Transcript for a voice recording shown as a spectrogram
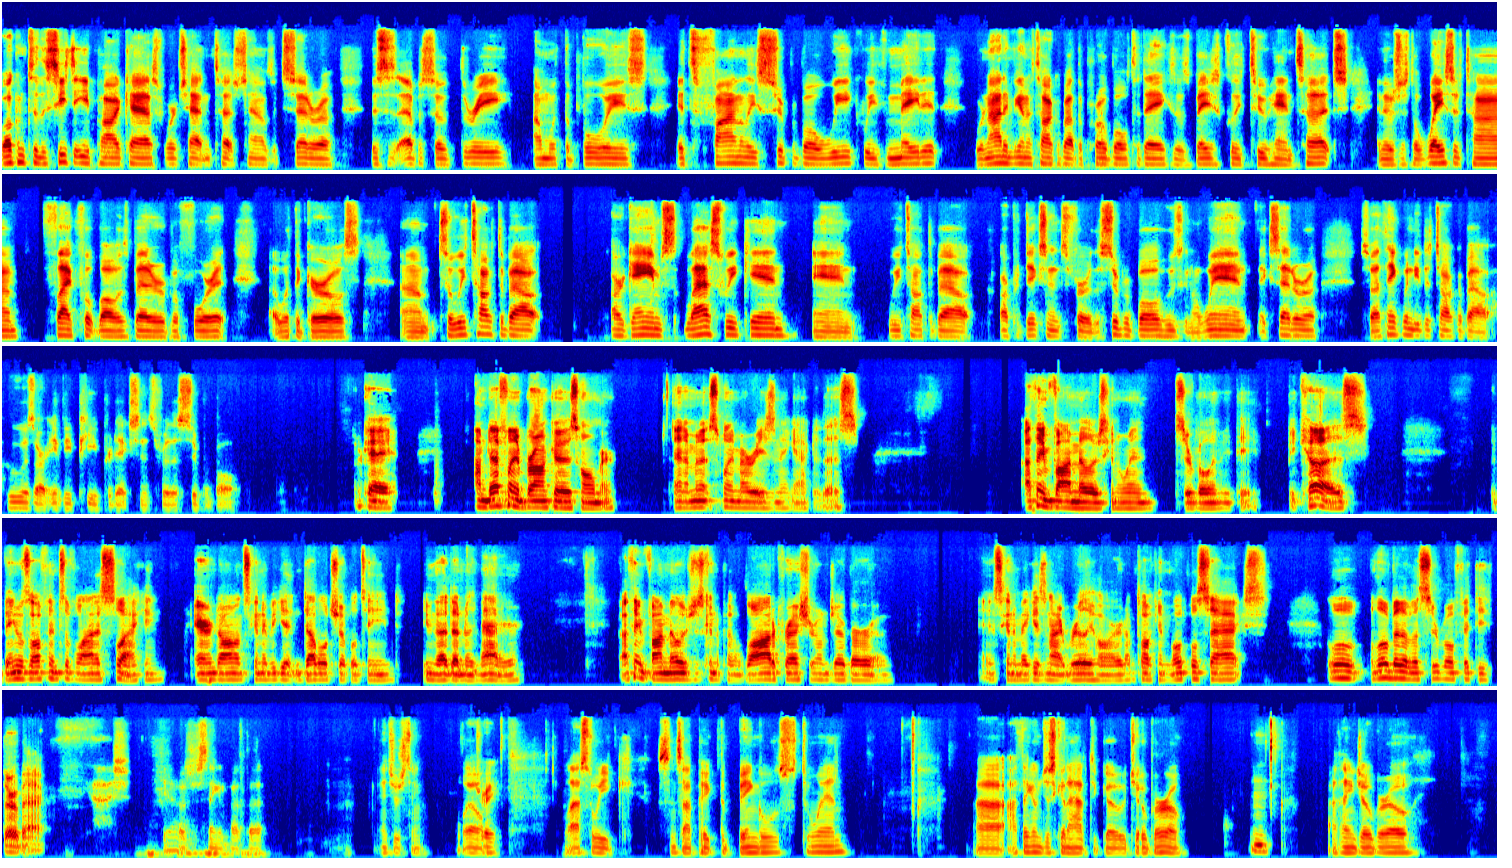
Welcome to the C2E podcast. We're chatting touchdowns, etc. This is episode three. I'm with the boys. It's finally Super Bowl week. We've made it. We're not even going to talk about the Pro Bowl today because it was basically two hand touch and it was just a waste of time. Flag football was better before it uh, with the girls. Um, so we talked about our games last weekend and we talked about our predictions for the Super Bowl, who's going to win, etc. So I think we need to talk about who is our MVP predictions for the Super Bowl. Okay. I'm definitely a Broncos homer, and I'm going to explain my reasoning after this. I think Von Miller is going to win Super Bowl MVP because the Bengals' offensive line is slacking. Aaron Donald's going to be getting double, triple teamed, even though that doesn't really matter. I think Von Miller's just going to put a lot of pressure on Joe Burrow, and it's going to make his night really hard. I'm talking multiple sacks, a little, a little bit of a Super Bowl 50 throwback. Gosh. Yeah, I was just thinking about that. Interesting. Well, Trey. last week, since I picked the Bengals to win, uh, I think I'm just going to have to go Joe Burrow. Mm. I think Joe Burrow,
